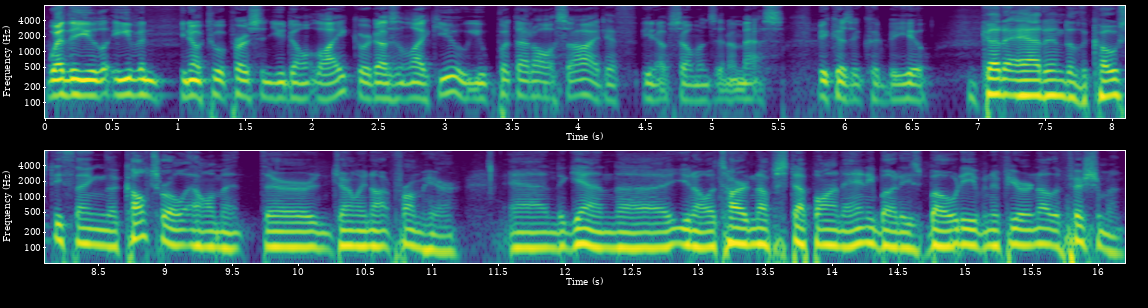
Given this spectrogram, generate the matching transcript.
whether you even you know to a person you don't like or doesn't like you, you put that all aside if you know if someone's in a mess because it could be you. Got to add into the coasty thing the cultural element. They're generally not from here. And again, uh, you know, it's hard enough to step on anybody's boat, even if you're another fisherman.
